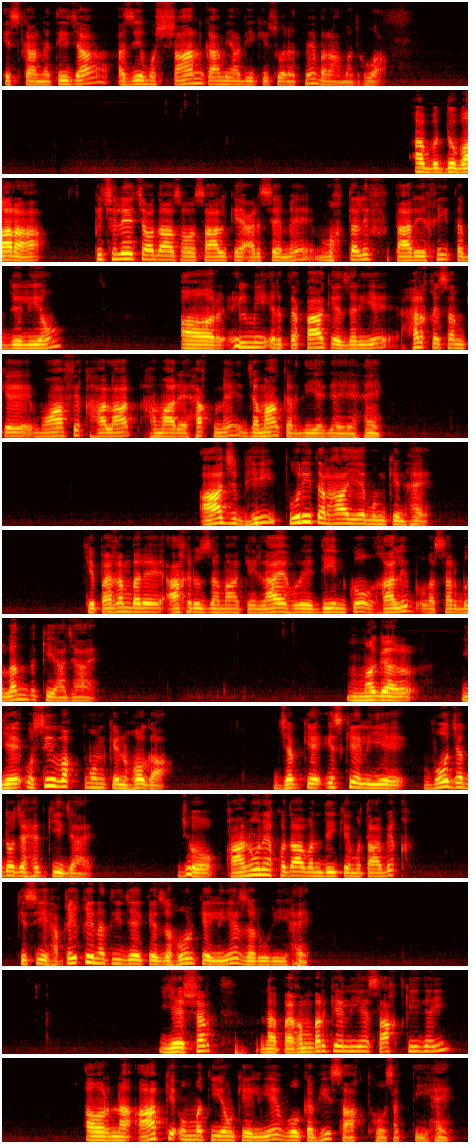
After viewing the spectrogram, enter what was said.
اس کا نتیجہ عظیم الشان کامیابی کی صورت میں برآمد ہوا۔ اب دوبارہ پچھلے چودہ سو سال کے عرصے میں مختلف تاریخی تبدیلیوں اور علمی ارتقاء کے ذریعے ہر قسم کے موافق حالات ہمارے حق میں جمع کر دیے گئے ہیں۔ آج بھی پوری طرح یہ ممکن ہے کہ پیغمبر آخر الزما کے لائے ہوئے دین کو غالب و سر بلند کیا جائے۔ مگر یہ اسی وقت ممکن ہوگا جبکہ اس کے لیے وہ جد و جہد کی جائے جو قانون خدا بندی کے مطابق کسی حقیقی نتیجے کے ظہور کے لیے ضروری ہے۔ یہ شرط نہ پیغمبر کے لیے ساخت کی گئی اور نہ آپ کے امتیوں کے لیے وہ کبھی ساخت ہو سکتی ہے۔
